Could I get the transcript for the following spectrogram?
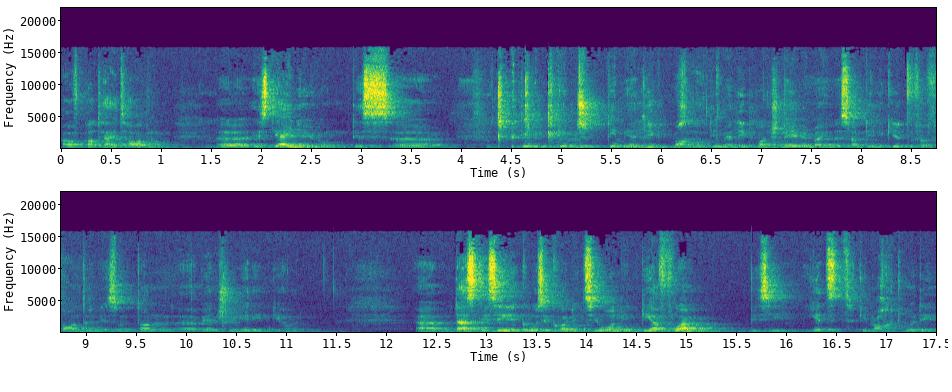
auf Parteitagen, äh, ist die eine Übung. Das, äh, dem, dem, dem, erliegt man, dem erliegt man schnell, wenn man in so einem Delegiertenverfahren drin ist und dann äh, werden schöne Reden gehalten. Äh, und dass diese große Koalition in der Form, wie sie jetzt gemacht wurde,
